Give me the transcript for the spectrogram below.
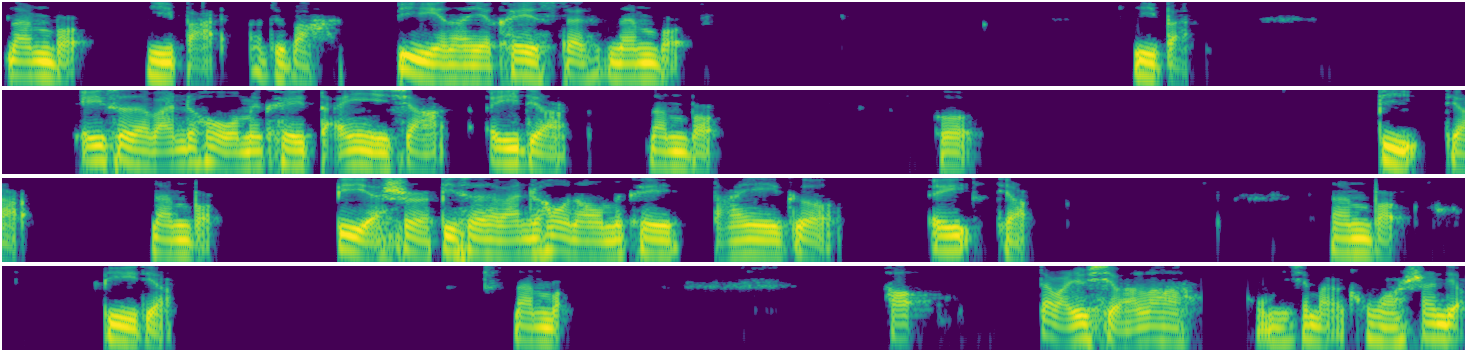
number 一百，对吧？B 呢也可以 set number。一百，A set 完之后，我们可以打印一下 A 点 number 和 B 点 number，B 也是 B set 完之后呢，我们可以打印一个 A 点 number，B 点 number。好，代码就写完了哈，我们先把这空框删掉。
